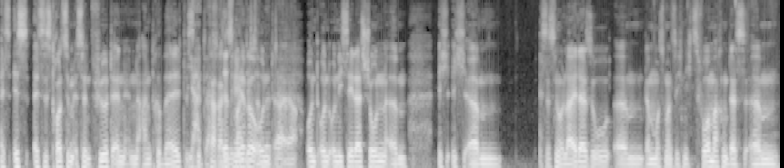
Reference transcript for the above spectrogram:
es ist, es ist trotzdem, es entführt in, in eine andere Welt. Es ja, gibt Charaktere und, ja, ja. und, und, und ich sehe das schon, ähm, ich, ich, ähm, es ist nur leider so, ähm, da muss man sich nichts vormachen, dass ähm,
